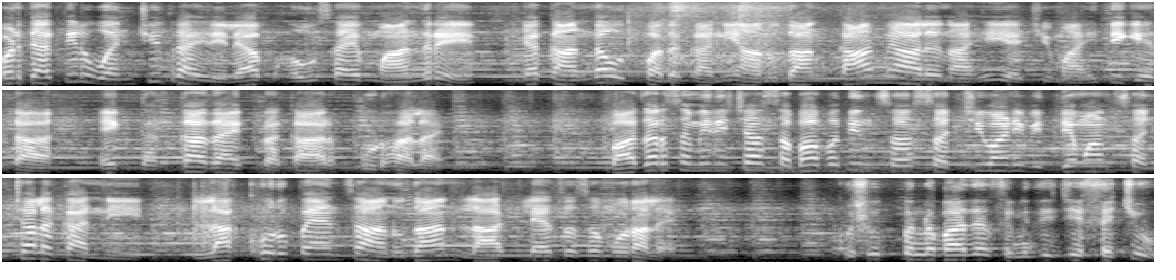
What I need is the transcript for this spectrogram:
पण त्यातील वंचित राहिलेल्या भाऊसाहेब मांजरे या कांदा उत्पादकांनी अनुदान का मिळालं नाही याची माहिती घेता एक धक्कादायक प्रकार पुढे आलाय. बाजार समितीच्या सभापतींसह सचिव आणि विद्यमान संचालकांनी लाखो रुपयांचं अनुदान लाटल्याचं समोर आलंय. कृषी उत्पन्न बाजार समितीचे सचिव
